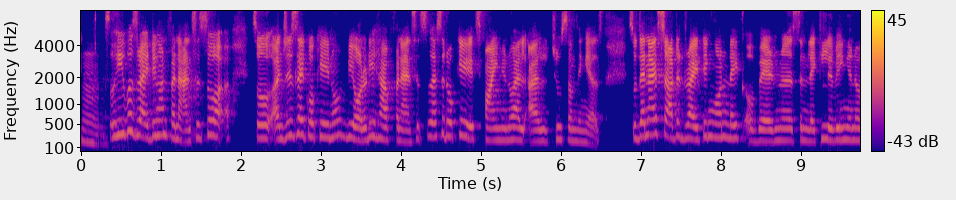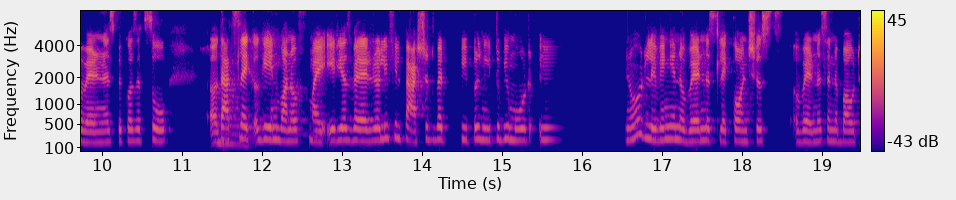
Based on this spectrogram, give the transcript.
Hmm. so he was writing on finances. So so i'm just like okay you know we already have finances. So i said okay it's fine you know i'll, I'll choose something else. So then i started writing on like awareness and like living in awareness because it's so uh, that's Mhm. like again one of my areas where i really feel passionate that people need to be more you know living in awareness like conscious awareness and about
